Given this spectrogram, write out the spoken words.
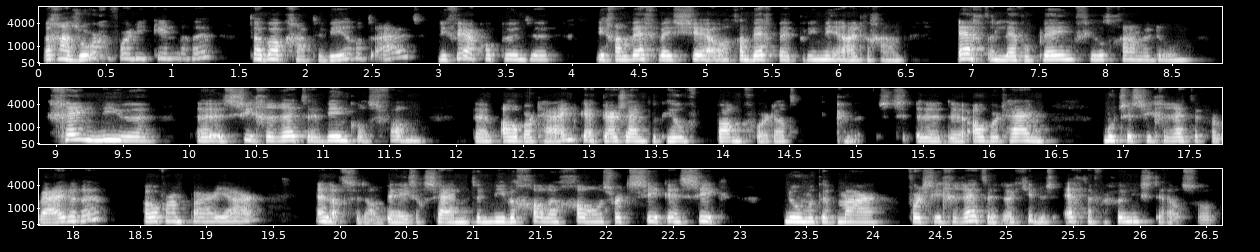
we gaan zorgen voor die kinderen. Tabak gaat de wereld uit. Die verkooppunten die gaan weg bij Shell, gaan weg bij Primera. We gaan echt een level playing field gaan we doen. Geen nieuwe uh, sigarettenwinkels van uh, Albert Heijn. Kijk, daar zijn we natuurlijk heel bang voor dat uh, de Albert Heijn moet zijn sigaretten verwijderen over een paar jaar. En dat ze dan bezig zijn met een nieuwe gal en gal, een soort sick en sick, noem ik het maar, voor sigaretten. Dat je dus echt een vergunningstelsel.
